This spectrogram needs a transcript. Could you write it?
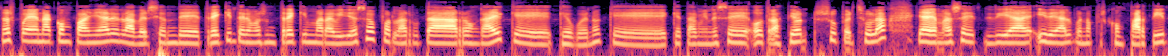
nos pueden acompañar en la versión de trekking. Tenemos un trekking maravilloso por la ruta Rongai que, que bueno, que, que también es otra acción súper chula y además sería ideal, bueno, pues compartir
